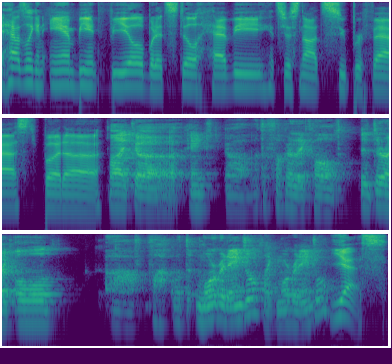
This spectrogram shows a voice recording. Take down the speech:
it has like an ambient feel, but it's still heavy. It's just not super fast. But uh, Like uh, uh what the fuck are they called? They're like old. Uh, fuck. What the Morbid Angel? Like Morbid Angel? yes,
